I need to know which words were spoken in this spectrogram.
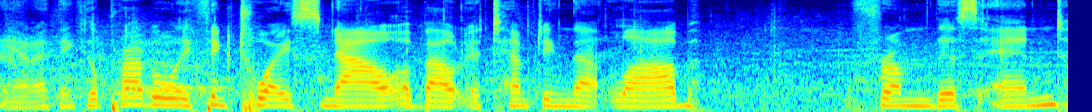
And I think he'll probably think twice now about attempting that lob from this end.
